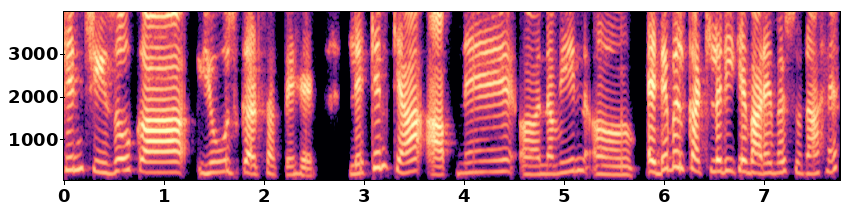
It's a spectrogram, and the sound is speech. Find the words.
किन चीज़ों का यूज़ कर सकते हैं। लेकिन क्या आपने नवीन एडिबल कटलरी के बारे में सुना है?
